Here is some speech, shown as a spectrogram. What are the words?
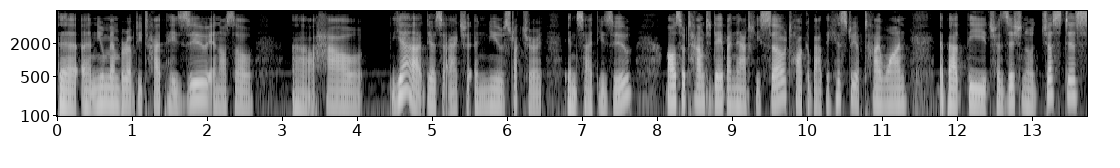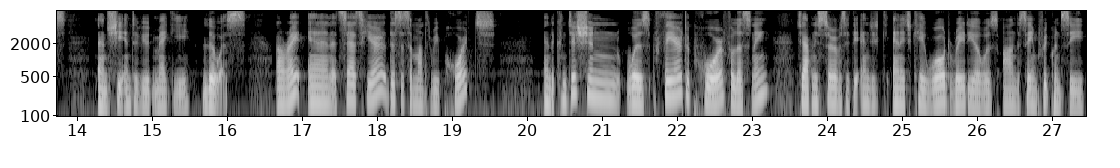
the uh, new member of the Taipei Zoo, and also uh, how yeah, there's actually a new structure inside the zoo. Also, Time Today by Natalie So talk about the history of Taiwan, about the transitional justice, and she interviewed Maggie Lewis. All right, and it says here this is a monthly report, and the condition was fair to poor for listening. Japanese service at the NHK World Radio was on the same frequency,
